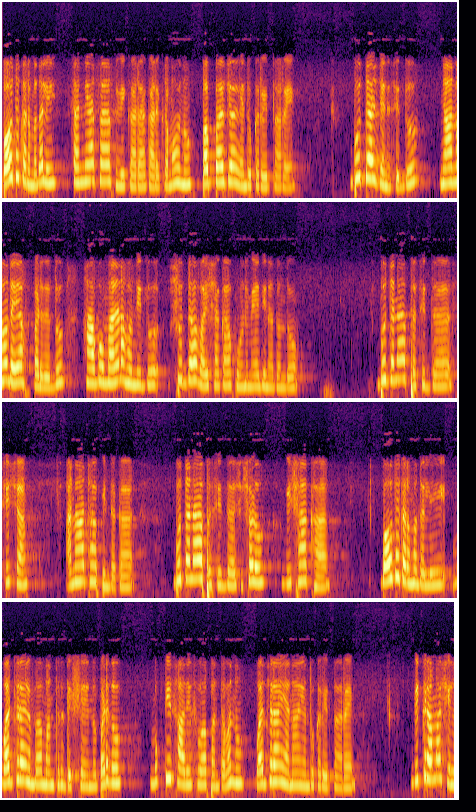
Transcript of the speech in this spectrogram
ಬೌದ್ಧ ಧರ್ಮದಲ್ಲಿ ಸನ್ಯಾಸ ಸ್ವೀಕಾರ ಕಾರ್ಯಕ್ರಮವನ್ನು ಪಬ್ಬಜ ಎಂದು ಕರೆಯುತ್ತಾರೆ. ಬುದ್ಧ ಜನಿಸಿದ್ದು, ಜ್ಞಾನೋದಯ ಪಡೆದದ್ದು ಹಾಗೂ ಮರಣ ಹೊಂದಿದ್ದು ಶುದ್ಧ ವೈಶಾಖ ಪೂರ್ಣಿಮೆಯ ದಿನದಂದು. ಬುದ್ಧನ ಪ್ರಸಿದ್ಧ ಶಿಷ್ಯ, ಅನಾಥ ಪಿಂಡಕ, ಬುದ್ಧನ ಪ್ರಸಿದ್ಧ ಶಿಷ್ಯಳು ವಿಶಾಖ. ಬೌದ್ಧ ಧರ್ಮದಲ್ಲಿ ವಜ್ರ ಎಂಬ ಮಂತ್ರ ದೀಕ್ಷೆಯನ್ನು ಪಡೆದು ಮುಕ್ತಿ ಸಾಧಿಸುವ ಪಂಥವನ್ನು ವಜ್ರಾಯನ ಎಂದು ಕರೆಯುತ್ತಾರೆ. ವಿಕ್ರಮಶಿಲ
